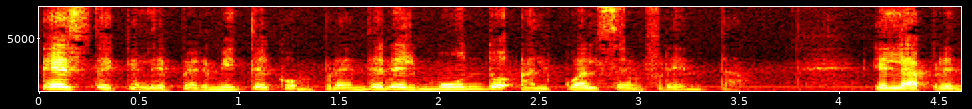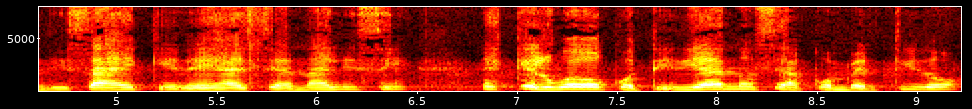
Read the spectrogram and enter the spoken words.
este que le permite comprender el mundo al cual se enfrenta. El aprendizaje que deja ese análisis es que el juego cotidiano se ha convertido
